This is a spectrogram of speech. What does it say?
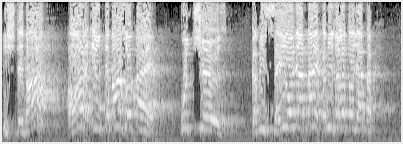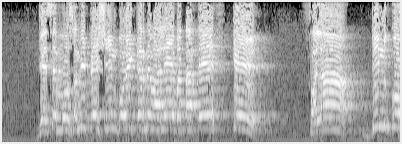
اشتباہ اور التباس ہوتا ہے۔ کچھ کبھی صحیح ہو جاتا ہے، کبھی غلط ہو جاتا ہے۔ جیسے موسمی پیشین گوئی کرنے والے یہ بتاتے ہیں کہ فلاں دن کو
